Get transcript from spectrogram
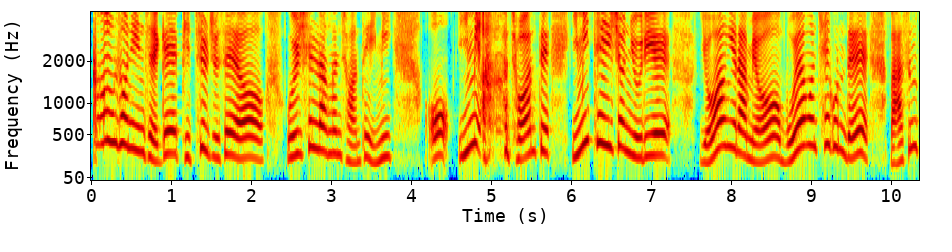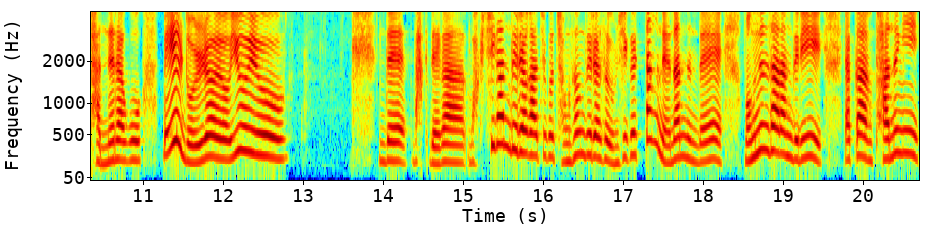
끙손인 제게 빛을 주세요. 올 신랑은 저한테 이미, 어, 이미, 아, 저한테 이미테이션 요리의 여왕이라며 모양은 최곤데 맛은 반내라고 매일 놀려요. 유유. 근데 막 내가 막 시간 들여가지고 정성 들여서 음식을 딱 내놨는데 먹는 사람들이 약간 반응이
